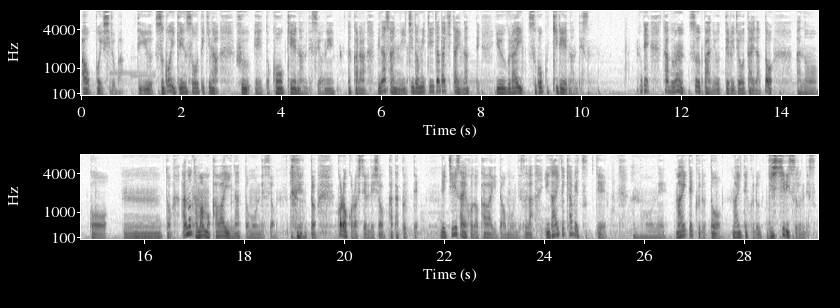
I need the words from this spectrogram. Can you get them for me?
青っぽいシルバー。っていう、すごい幻想的な風、えっ、ー、と、光景なんですよね。だから、皆さんに一度見ていただきたいなっていうぐらい、すごく綺麗なんです。で、多分、スーパーに売ってる状態だと、あの、こう、うーんと、あの玉も可愛いなと思うんですよ。えっと、コロコロしてるでしょ？硬くって。で、小さいほど可愛いと思うんですが、意外とキャベツって、あのー、ね、巻いてくると、巻いてくる？ぎっしりするんです。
